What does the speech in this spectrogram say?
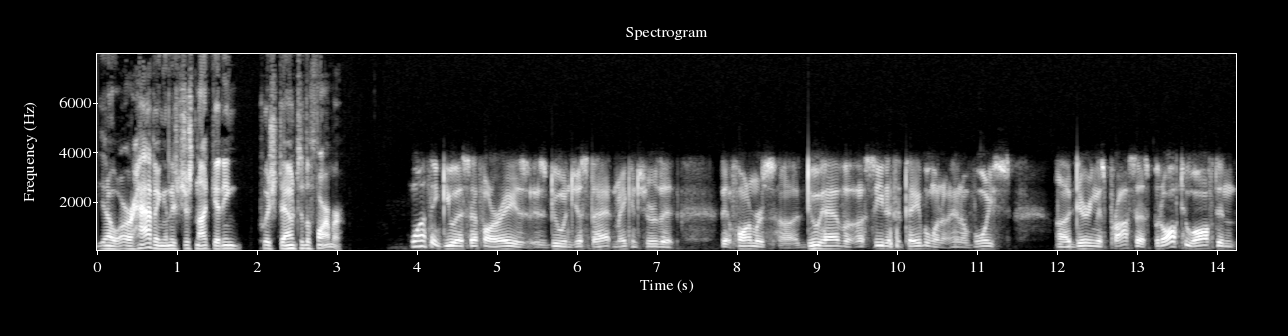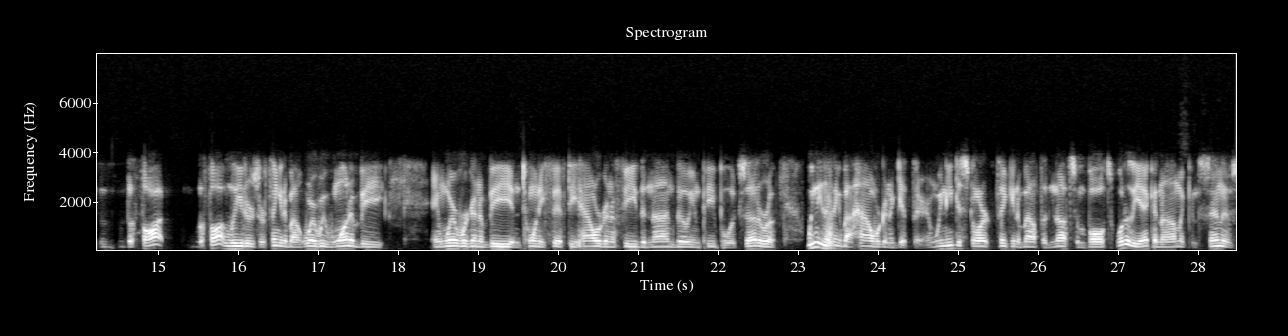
you know, are having, and it's just not getting pushed down to the farmer. Well, I think USFRA is, is doing just that, making sure that that farmers uh, do have a, a, seat at the table and a, and a voice uh, during this process. But all too often, the thought the thought leaders are thinking about where we want to be and where we're going to be in 2050, how we're going to feed the 9 billion people, et cetera we need to think about how we're going to get there. And we need to start thinking about the nuts and bolts. What are the economic incentives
